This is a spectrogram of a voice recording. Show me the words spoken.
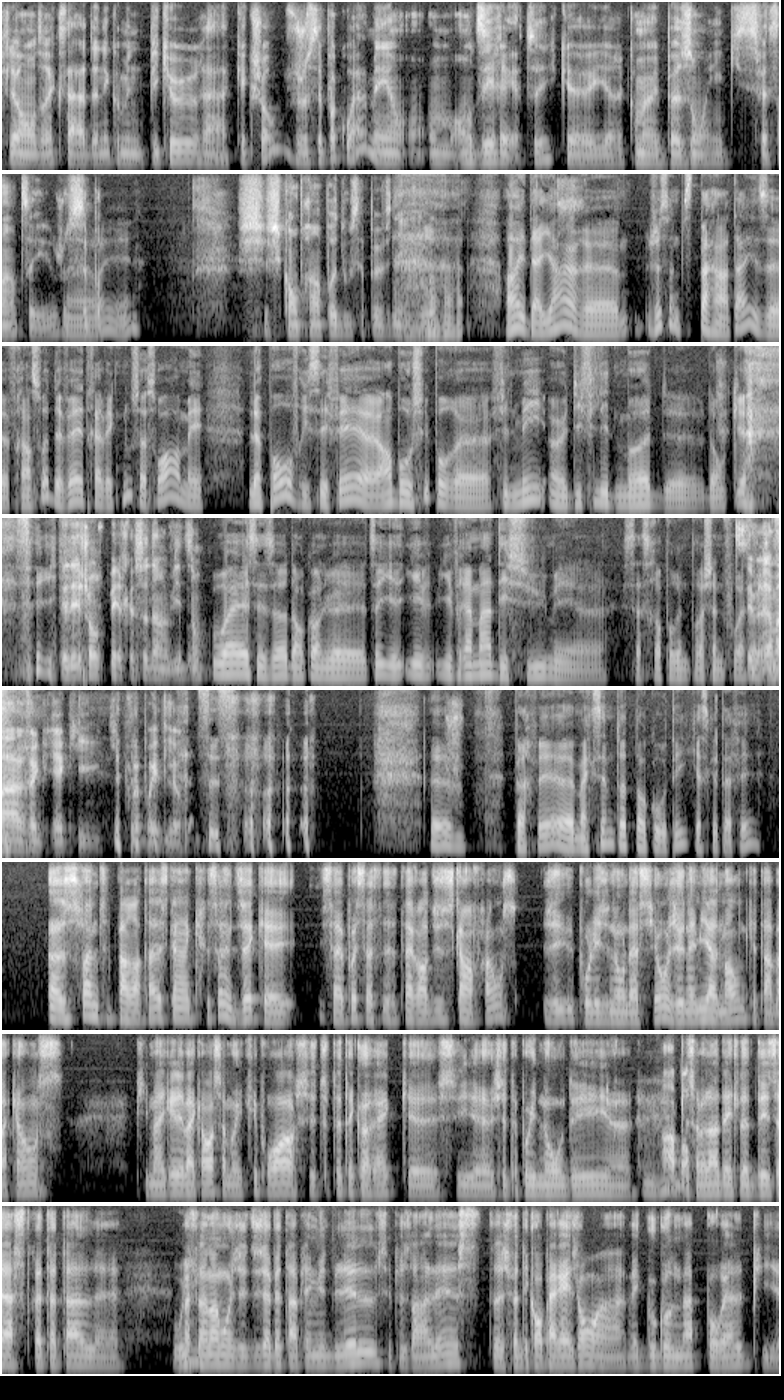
Puis là, on dirait que ça a donné comme une piqûre à quelque chose. Je sais pas quoi, mais on, dirait, tu sais, qu'il y a comme un besoin qui se fait sentir. Je sais ah pas. Hein? Je, je, comprends pas d'où ça peut venir. ah, et d'ailleurs, euh, juste une petite parenthèse, euh, François devait être avec nous ce soir, mais le pauvre, il s'est fait euh, embaucher pour filmer un défilé de mode. donc, il y a des choses pires que ça dans la vie, disons. Ouais, c'est ça. Donc, on lui il, est, il, est, vraiment déçu, mais ça sera pour une prochaine fois. C'est vraiment un regret qu'il ne pouvait pas être là. c'est ça. parfait. Maxime, toi, de ton côté, qu'est-ce que tu as fait? Euh, juste faire une petite parenthèse. Quand Christian disait qu'il ne savait pas si ça s'était rendu jusqu'en France pour les inondations, j'ai une amie allemande qui était en vacances. Puis malgré les vacances, elle m'a écrit pour voir si tout était correct, si euh, j'étais pas inondé. Euh, mhm. ah, bon. Ça avait l'air d'être le désastre total. Oui. finalement, moi, j'ai dit j'habite en plein milieu de l'île, c'est plus dans l'est. J'ai fait des comparaisons avec Google Maps pour elle, puis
